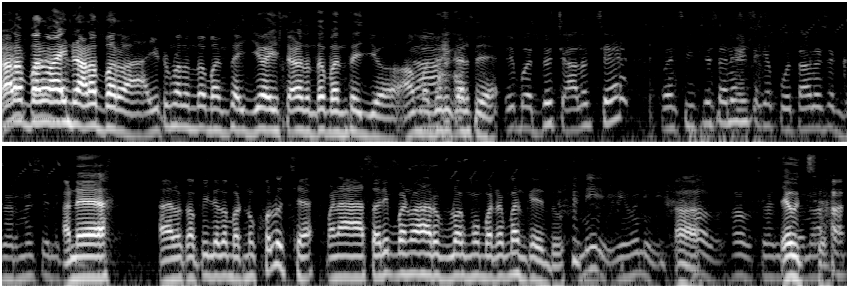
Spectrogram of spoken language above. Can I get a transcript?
રાડો ભરવા આવીને રાડો ભરવા. યુટ્યુબ નો ધંધો બંધ થઈ ગયો ઇન્સ્ટા ધંધો બંધ થઈ ગયો. આમ મજૂરી કરશે. એ બધું ચાલુ જ છે પણ સિચ્યુએશન એ છે કે પોતાનો છે ઘરનો છે અને આ લોકો કપિલ તો બટનું ખોલું જ છે પણ આ શરીફ બનવા સારું બ્લોગમાં બટન બંધ કરી દઉં. એવું હા. જ.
